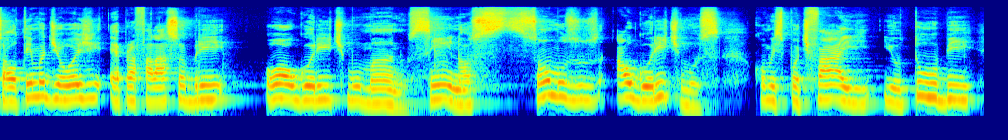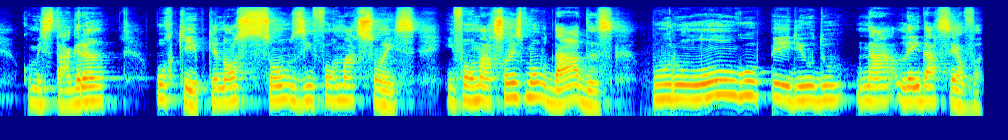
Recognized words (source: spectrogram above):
Pessoal, o tema de hoje é para falar sobre o algoritmo humano. Sim, nós somos os algoritmos, como Spotify, YouTube, como Instagram. Por quê? Porque nós somos informações, informações moldadas por um longo período na lei da selva.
